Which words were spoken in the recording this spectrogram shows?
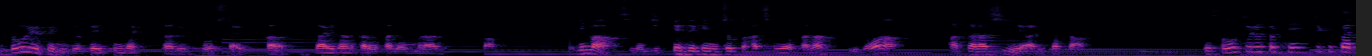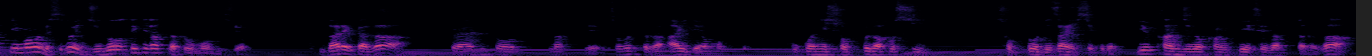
どういうふうに助成金だったりを通したりとか、財団からお金をもらうとか、今、その実験的にちょっと始めようかなっていうのは、新しいやり方。でそうすると建築家って今まですごい受動的だったと思うんですよ。誰かがクライアントになって、その人がアイデアを持って、ここにショップが欲しいショップをデザインしてくれっていう感じの関係性だったのが、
